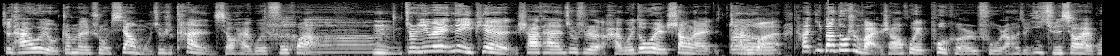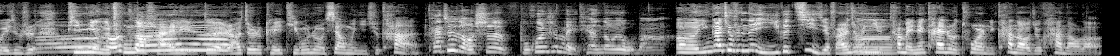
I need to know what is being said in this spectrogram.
就它还会有专门的这种项目，就是看小海龟孵化。啊，嗯，就是因为那一片沙滩，就是海龟都会上来产卵，嗯它一般都是晚上会破壳而出，然后就一群小海龟就是拼命的冲到海里，对，然后就是可以提供这种项目你去看。它这种是不会是每天都有吧？呃，应该就是那一个季节，反正就是你，嗯他每天开这种 tour，你看到就看到了，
